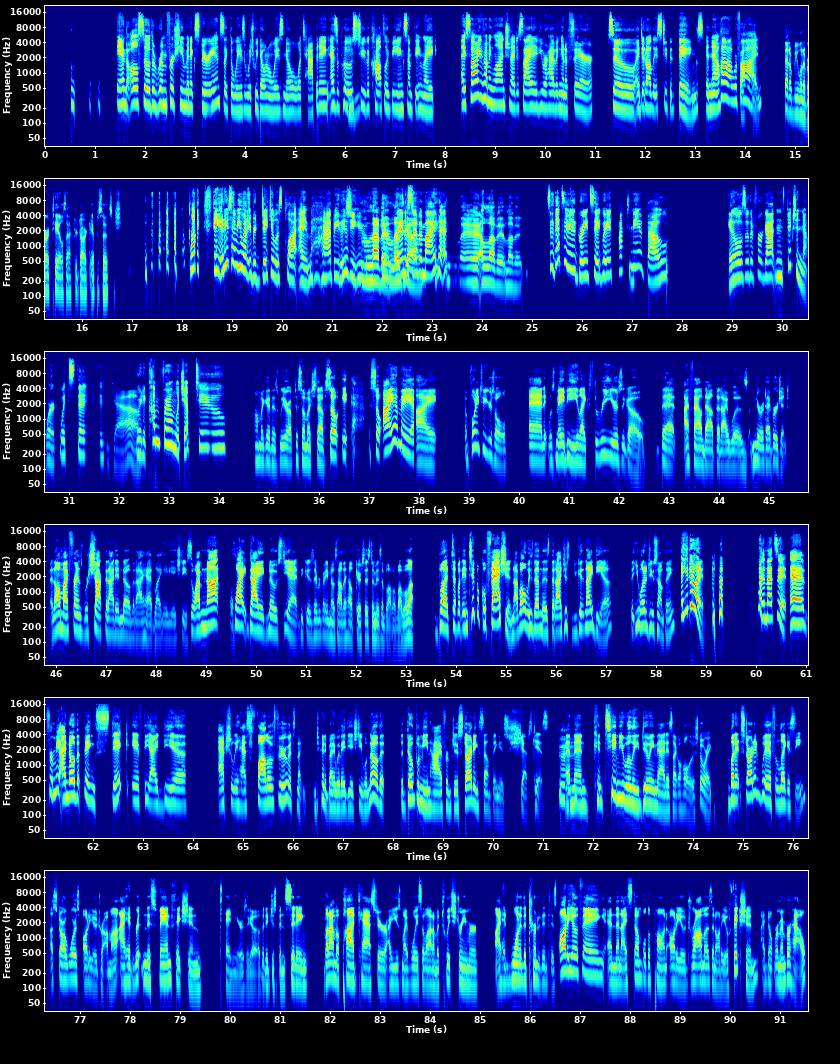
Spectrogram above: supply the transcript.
and also the room for human experience, like the ways in which we don't always know what's happening, as opposed mm-hmm. to the conflict being something like, I saw you having lunch and I decided you were having an affair. So I did all these stupid things and now, ha, we're fine. That'll be one of our Tales After Dark episodes. hey, anytime you want a ridiculous plot, I am happy to shoot you. Love it. Random go. stuff in my head. I love it. Love it. So that's a great segue. Talk to me about Tales of the Forgotten Fiction Network. What's the yeah? Where'd it come from? What you up to? Oh my goodness, we are up to so much stuff. So it, so I am a I, I'm 42 years old, and it was maybe like three years ago that I found out that I was neurodivergent, and all my friends were shocked that I didn't know that I had like ADHD. So I'm not quite diagnosed yet because everybody knows how the healthcare system is and blah blah blah blah blah. But uh, but in typical fashion, I've always done this that I just you get an idea that you want to do something and you do it. and that's it. And for me, I know that things stick if the idea actually has follow through. It's not anybody with ADHD will know that the dopamine high from just starting something is chef's kiss. Mm-hmm. And then continually doing that is like a whole other story. But it started with Legacy, a Star Wars audio drama. I had written this fan fiction 10 years ago that had just been sitting, but I'm a podcaster. I use my voice a lot. I'm a Twitch streamer. I had wanted to turn it into this audio thing, and then I stumbled upon audio dramas and audio fiction. I don't remember how.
